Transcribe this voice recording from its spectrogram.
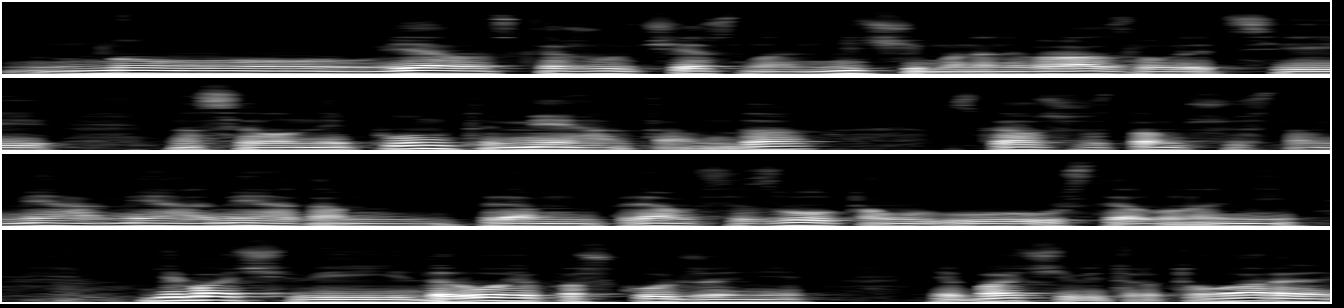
Ну, я вам скажу чесно, нічим мене не вразили ці населені пункти, мега там, да? Скажу, що там щось там мега, мега, мега, там прям, прям все у- устелено. Ні. Я бачив і дороги пошкоджені, я бачив і тротуари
